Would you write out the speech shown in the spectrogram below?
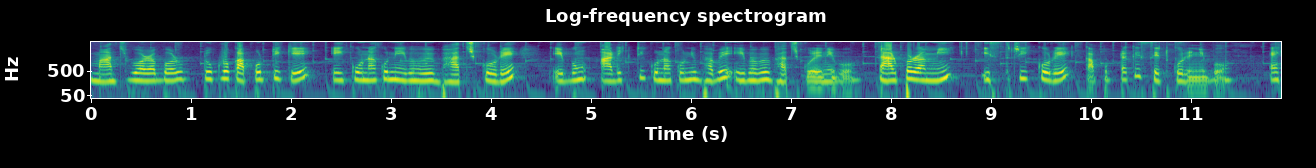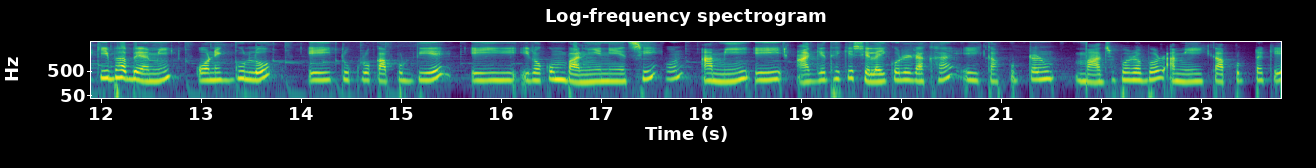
মাছ বরাবর, টুকরো কাপড়টিকে এই কোনাকুনি এভাবে ভাঁজ করে এবং আরেকটি কোনাকুনিভাবে এভাবে ভাঁজ করে নেব। তারপর আমি ইস্ত্রি করে কাপড়টাকে সেট করে নেব। একইভাবে আমি অনেকগুলো এই টুকরো কাপড় দিয়ে এই এরকম বানিয়ে নিয়েছি। এখন আমি এই আগে থেকে সেলাই করে রাখা এই কাপড়টার মাঝ বরাবর আমি এই কাপড়টাকে,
